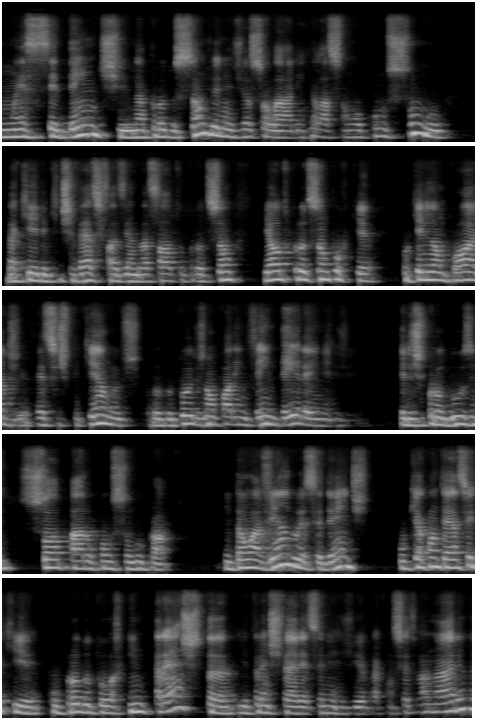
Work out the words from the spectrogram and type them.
um excedente na produção de energia solar em relação ao consumo daquele que estivesse fazendo essa autoprodução. E autoprodução por quê? Porque ele não pode, esses pequenos produtores não podem vender a energia. Eles produzem só para o consumo próprio. Então, havendo excedente, o que acontece é que o produtor empresta e transfere essa energia para a concessionária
